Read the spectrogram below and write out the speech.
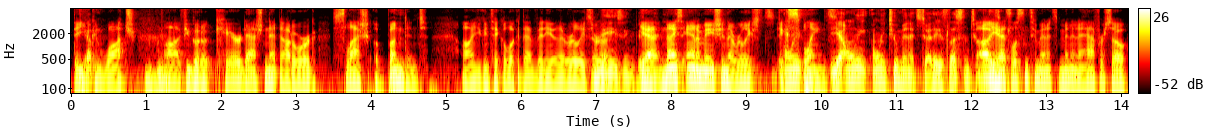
that you Yep. can watch. Uh, if you go to care-net.org/abundant. Uh, you can take a look at that video that really sort Amazing of video. yeah nice animation that really s- Only- explains yeah, only only two minutes too. I think it's less than two. Oh minutes. yeah, it's less than two minutes, minute and a half or so.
